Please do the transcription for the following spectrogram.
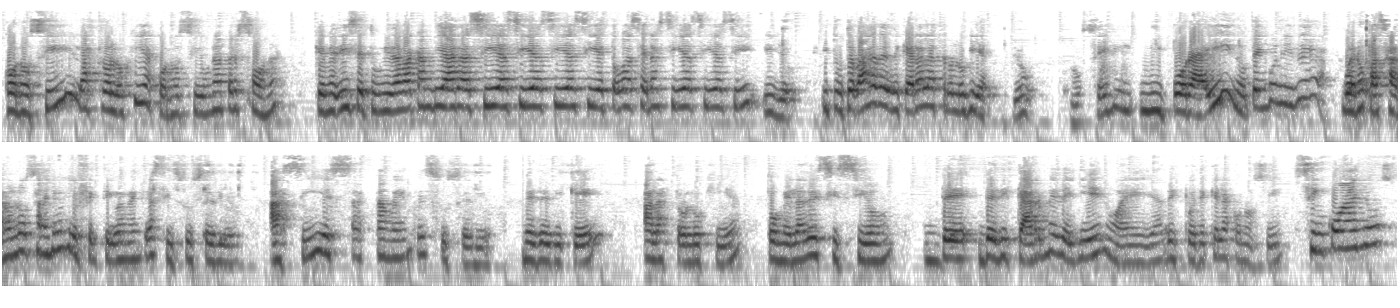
conocí la astrología, conocí una persona que me dice, tu vida va a cambiar así, así, así, así, esto va a ser así, así, así, y yo, y tú te vas a dedicar a la astrología. Yo, no sé, ni, por ahí, no tengo ni idea. Bueno, pasaron los años y efectivamente así sucedió. Así exactamente sucedió. Me dediqué a la astrología, tomé la decisión de dedicarme de lleno a ella después de que la conocí. Cinco años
